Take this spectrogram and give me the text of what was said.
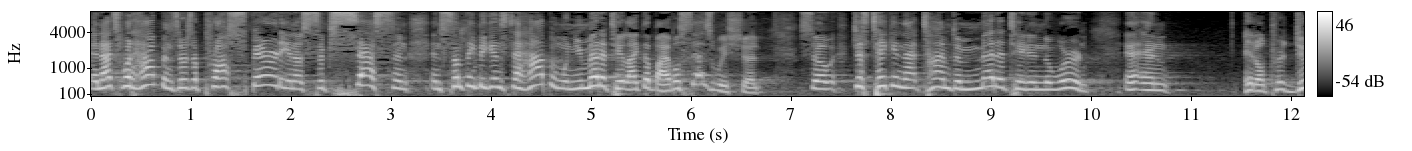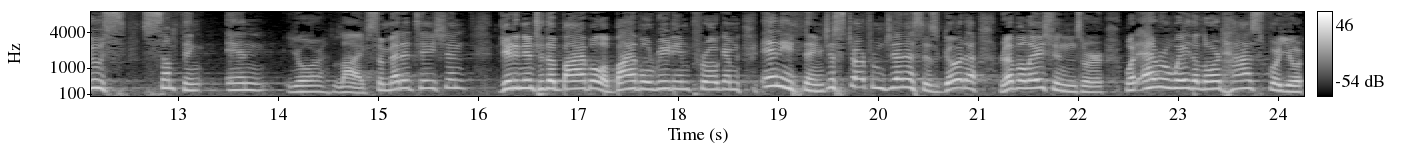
And that's what happens. There's a prosperity and a success, and, and something begins to happen when you meditate like the Bible says we should. So just taking that time to meditate in the Word, and, and it'll produce something in your life. So, meditation, getting into the Bible, a Bible reading program, anything. Just start from Genesis, go to Revelations, or whatever way the Lord has for you.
